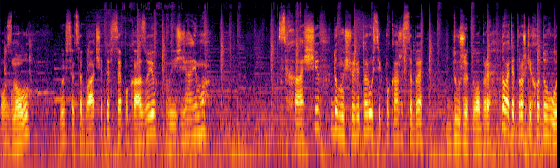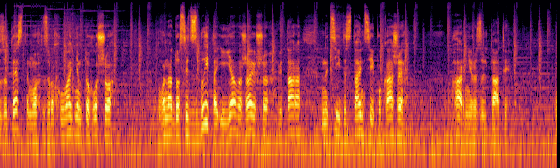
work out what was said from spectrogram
о, знову ви все це бачите, все показую. Виїжджаємо хащів. Думаю, що Вітарусік покаже себе дуже добре. Давайте трошки ходову затестимо з урахуванням того, що вона досить збита, і я вважаю, що Вітара на цій дистанції покаже гарні результати. О,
